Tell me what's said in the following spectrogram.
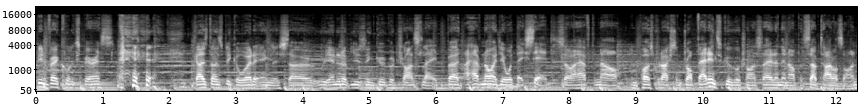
Been a very cool experience. guys don't speak a word of English, so we ended up using Google Translate. But I have no idea what they said, so I have to now, in post-production, drop that into Google Translate and then I'll put subtitles on.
